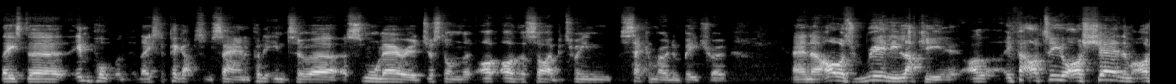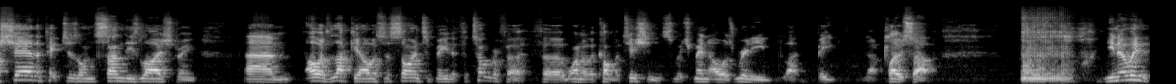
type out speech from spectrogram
they used to import, they used to pick up some sand and put it into a, a small area just on the other side between Second Road and Beach Road. And uh, I was really lucky. I'll, in fact, I'll tell you, what, I'll share them. I'll share the pictures on Sunday's live stream. Um, I was lucky. I was assigned to be the photographer for one of the competitions, which meant I was really like be close up. You know, when,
